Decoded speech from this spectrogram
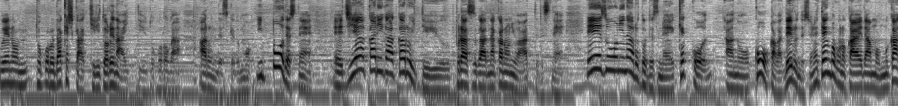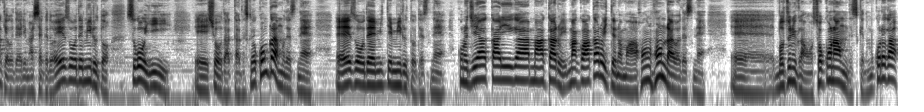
上のところだけしか切り取れないっていうところがあるんですけども一方ですね、え地明かりが明るいっていうプラスが中野にはあってですね映像になるとですね結構あの効果が出るんですよね。天国の階段も無観客でやりましたけど映像で見るとすごいいい、えー、ショーだったんですけど今回もですね映像で見てみるとですねこの地明かりがまあ明るいまあ明るいっていうのはまあ本来はですね、えー、没入感を損なうんですけどもこれが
